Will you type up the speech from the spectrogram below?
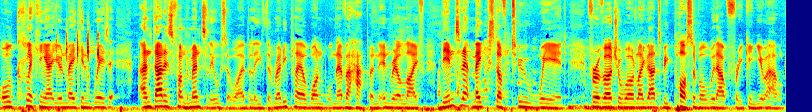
all clicking at you and making weird. And that is fundamentally also why I believe that Ready Player One will never happen in real life. The internet makes stuff too weird for a virtual world like that to be possible without freaking you out.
